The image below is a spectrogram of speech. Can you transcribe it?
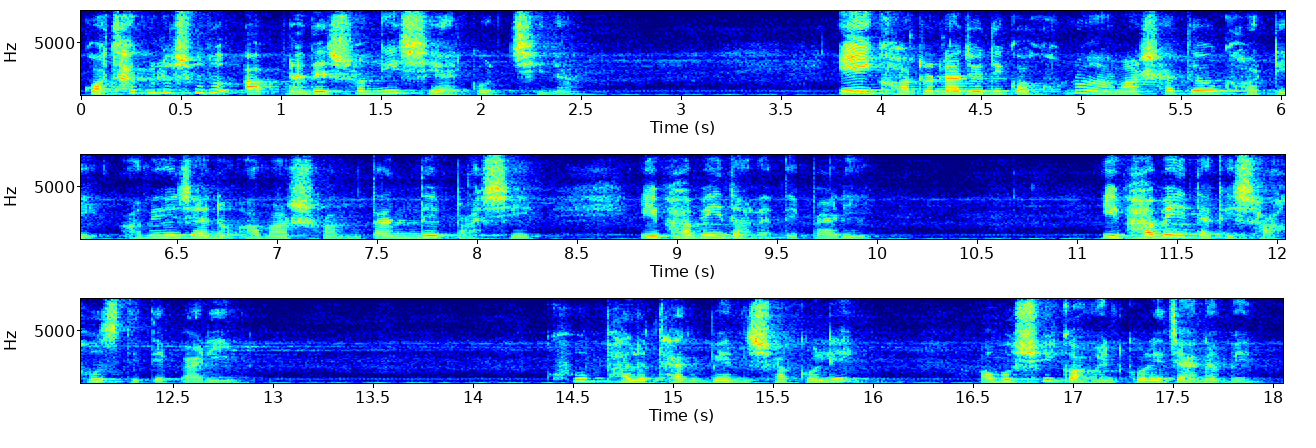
কথাগুলো শুধু আপনাদের সঙ্গেই শেয়ার করছি না। এই ঘটনা যদি কখনো আমার সাথেও ঘটে, আমিও যেন আমার সন্তানদের পাশে এভাবেই দাঁড়াতে পারি, এভাবেই তাকে সাহস দিতে পারি। খুব ভালো থাকবেন সকলে, অবশ্যই কমেন্ট করে জানাবেন।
